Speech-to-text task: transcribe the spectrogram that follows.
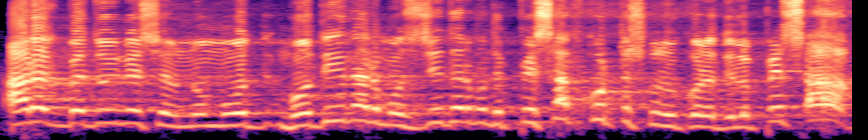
আরেক বেদুইন এসে মদ- মদিনার মসজিদের মধ্যে পেশাব করতে শুরু করে দিল, পেশাব।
